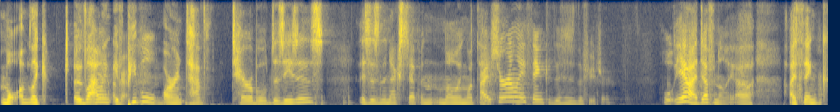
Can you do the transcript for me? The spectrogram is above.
well, I'm like allowing Yeah, if people aren't have terrible diseases, this is the next step in knowing what they. I certainly think this is the future. well, yeah, definitely. Uh, I think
